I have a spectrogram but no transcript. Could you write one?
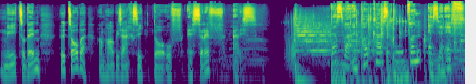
Mehr zu dem heute Abend um halb sechs hier auf SRF 1. Das war ein Podcast von SRF.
